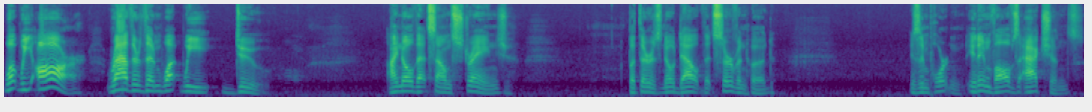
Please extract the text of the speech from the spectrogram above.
what we are, rather than what we do. I know that sounds strange, but there is no doubt that servanthood is important. It involves actions,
